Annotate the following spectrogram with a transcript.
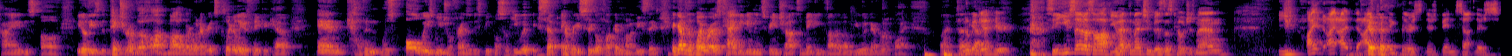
kinds of, you know, these the picture of the hot model or whatever. It's clearly a fake account. And Calvin was always mutual friends with these people, so he would accept every single fucking one of these things. It got to the point where I was tagging him in screenshots and making fun of him. He would never reply. But How uh, did yeah. we get here? See, you set us off. You had to mention business coaches, man. You, I I I, I do think there's there's been some there's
